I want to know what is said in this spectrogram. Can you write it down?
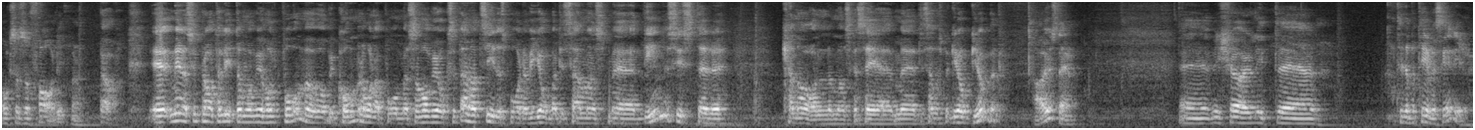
också så farligt med dem. Ja. Eh, Medan vi pratar lite om vad vi har hållit på med och vad vi kommer att hålla på med så har vi också ett annat sidospår där vi jobbar tillsammans med din systerkanal, om man ska säga, med, tillsammans med Groggrubbel. Ja, just det. Eh, vi kör lite... Eh, titta på tv-serier.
